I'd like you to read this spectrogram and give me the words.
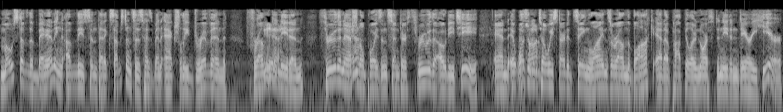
most of the banning of these synthetic substances has been actually driven from Yeah. Dunedin through the National Poison Center, through the ODT, and it wasn't right. until we started seeing lines around the block at a popular North Dunedin dairy here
